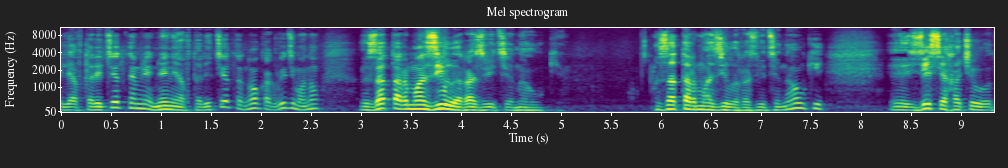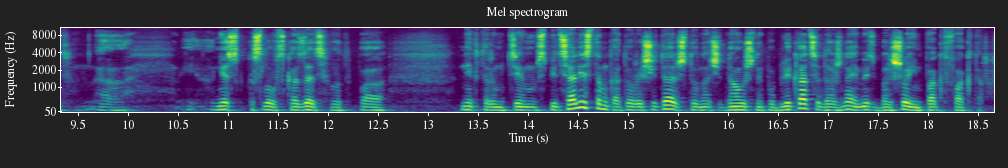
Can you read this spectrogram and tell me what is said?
или авторитетное мнение, мнение авторитета, но, как видим, оно затормозило развитие науки затормозило развитие науки. Э, здесь я хочу вот а, несколько слов сказать вот по некоторым тем специалистам, которые считают, что значит, научная публикация должна иметь большой импакт-фактор.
